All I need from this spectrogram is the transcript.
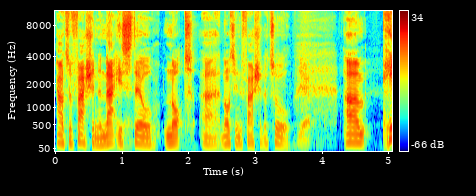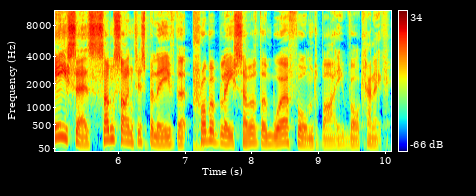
out of fashion, and that is still not uh, not in fashion at all. yeah Um, he says some scientists believe that probably some of them were formed by volcanic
